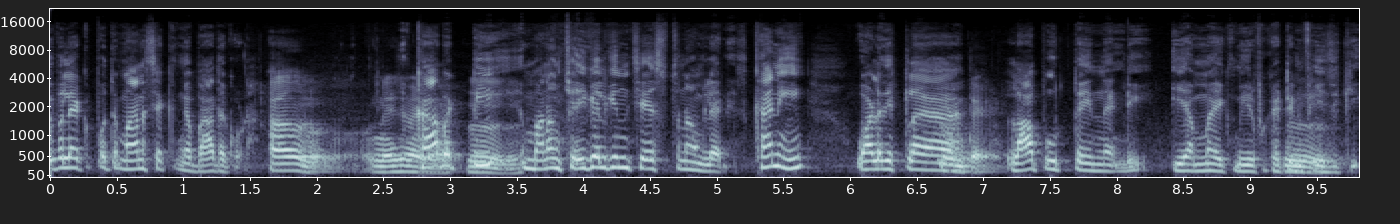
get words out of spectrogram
ఇవ్వలేకపోతే మానసికంగా బాధ కూడా. అవును కాబట్టి మనం చేయగలిగింది చేస్తున్నాంలే కానీ వాళ్ళది ఇట్లా. లా పూర్తయిందండి ఈ అమ్మాయికి మీరు కట్టిన ఫీజుకి.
